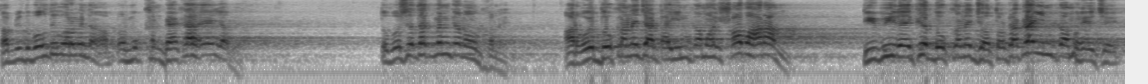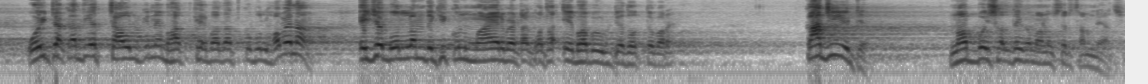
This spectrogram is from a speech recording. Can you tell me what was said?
তো আপনি তো বলতে পারবেন না, আপনার মুখখান ব্যাকা হয়ে যাবে। তো বসে থাকবেন কেন ওখানে? আর ওই দোকানে যাটা ইনকাম হয়, সব হারাম। টিভি রেখে দোকানে যত টাকা ইনকাম হয়েছে ওই টাকা দিয়ে চাউল কিনে ভাত খেয়ে বাদাত কবুল হবে না? এই যে বললাম, দেখি কোন মায়ের বেটা কথা এভাবে উল্টে ধরতে পারে। কাজই এটা। নব্বই সাল থেকে মানুষের সামনে আছে।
